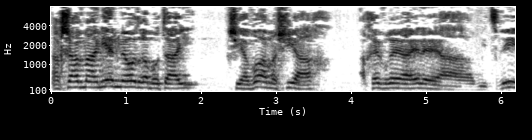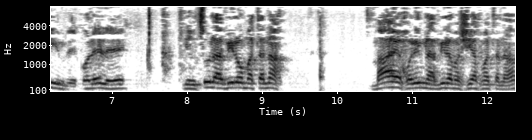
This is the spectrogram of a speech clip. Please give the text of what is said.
עכשיו מעניין מאוד רבותיי, כשיבוא המשיח, החבר'ה האלה, המצרים וכל אלה, ירצו להביא לו מתנה. מה יכולים להביא למשיח מתנה?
